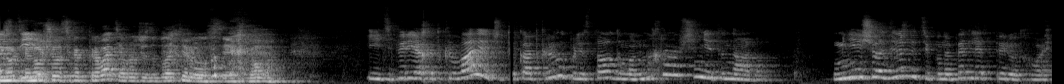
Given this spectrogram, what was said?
подожди! ты научилась их открывать, я вроде заблокировал все их дома. И теперь я их открываю, что-то только открыла, полистала, думаю, «Ну, нахрен вообще мне это надо? У меня еще одежды, типа, на пять лет вперед хватит.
